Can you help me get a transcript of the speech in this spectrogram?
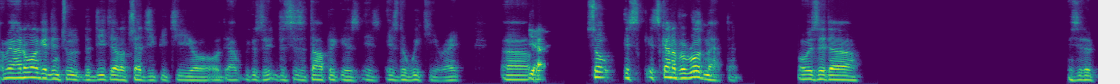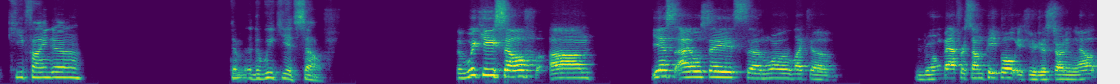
I mean, I don't want to get into the detail of ChatGPT or, or that because this is a topic is is is the wiki, right? Uh, yeah. So it's it's kind of a roadmap then, or is it a is it a key finder? The, the wiki itself. The wiki itself, um, yes, I will say it's uh, more like a roadmap for some people if you're just starting out.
